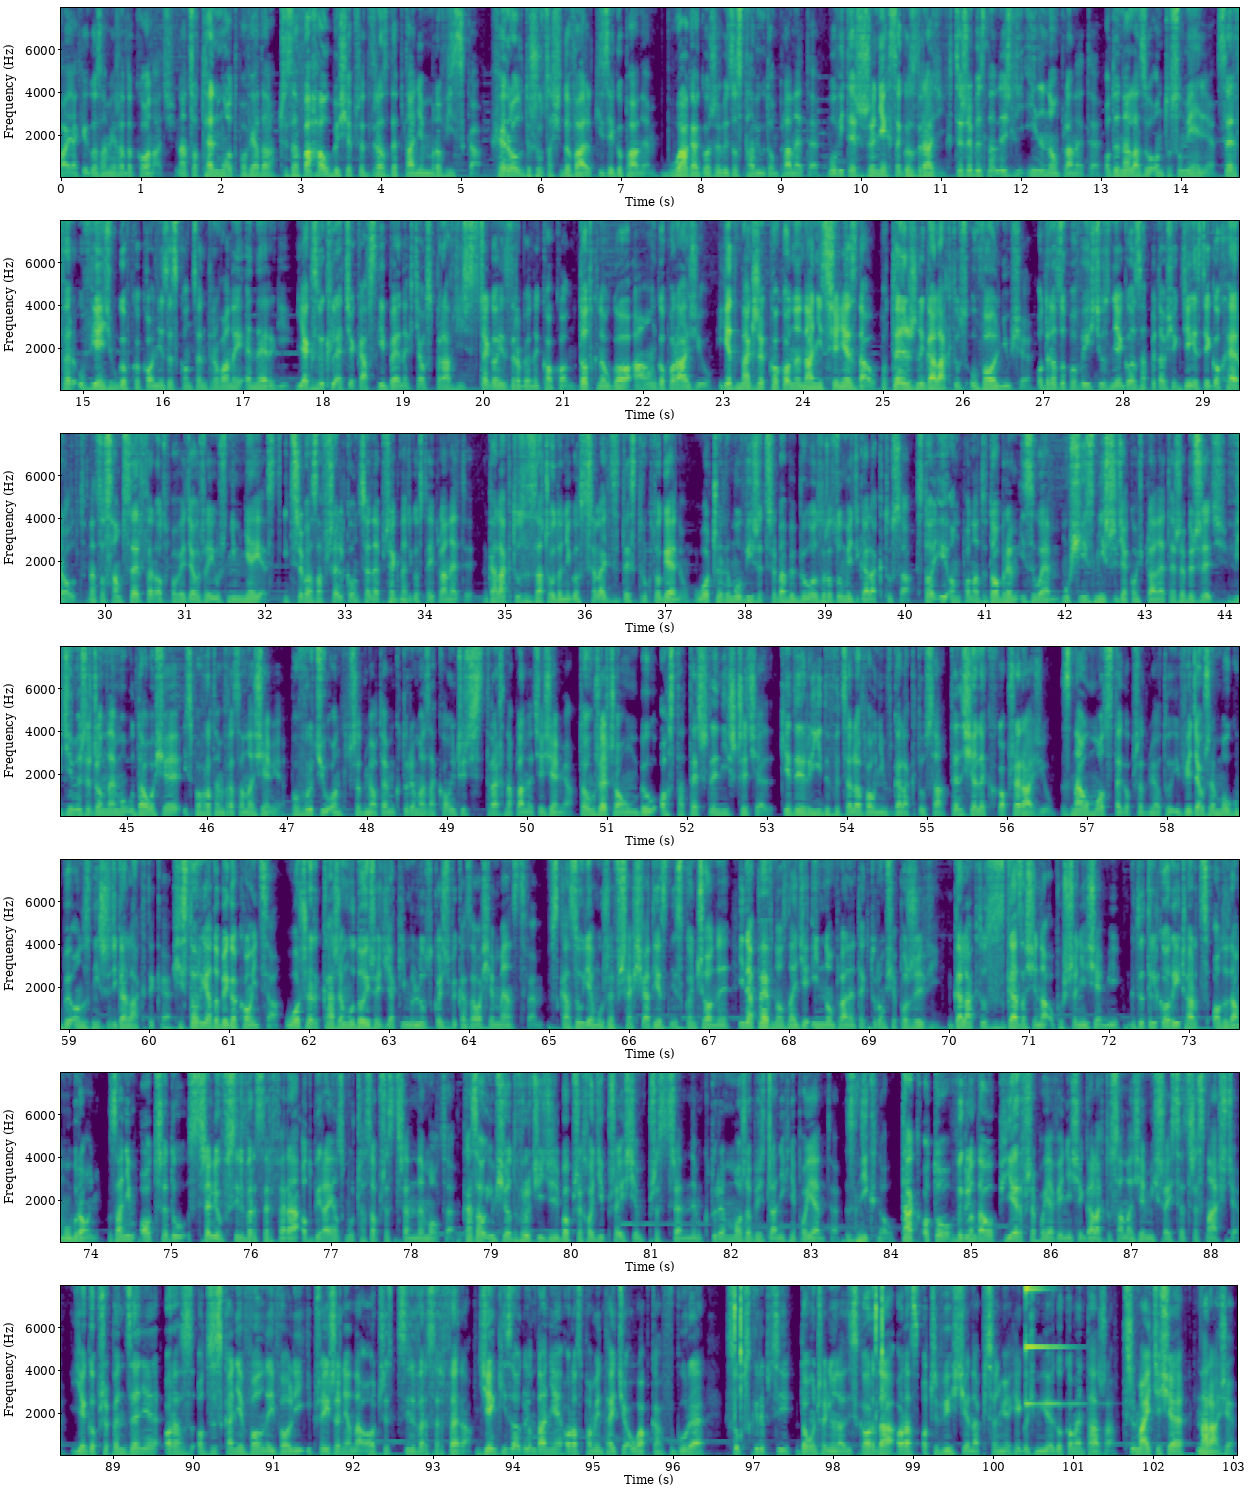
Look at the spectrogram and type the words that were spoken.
jakiego zamierza dokonać. Na co ten mu odpowiada, czy zawahałby się przed rozdeptaniem mrowiska. Herold rzuca się do walki z jego panem. Błaga go, żeby zostawił tą planetę. Mówi też, że nie chce go zdradzić. Chce, żeby znaleźli inną planetę. Odnalazł on tu sumienie. Surfer uwięził go w kokonie ze skoncentrowanej energii. Jak zwykle ciekawski Ben chciał sprawdzić, z czego jest zrobiony kokon. Dotknął go, a on go poraził. Jednakże kokon na nic się nie zdał. Potężny Galactus uwolnił się. Od razu po wyjściu z niego zapytał się, gdzie jest jego Herold. Na co sam Surfer odpowiedział, że już nim nie jest i trzeba za wszelką cenę przegnać go z tej planety. Galactus zaczął do niego strzelać z destruktogenu. Watcher mówi, że trzeba by było zrozumieć Galactusa. Stoi on ponad dobrem i złem. Musi zniszczyć jakąś planetę, żeby żyć. Widzimy, że Johnnemu udało się i z powrotem wraca na Ziemię. Powrócił on z przedmiotem, który ma zakończyć strach na planecie Ziemia. Tą rzeczą był ostateczny niszczyciel. Kiedy Reed wycelował nim w Galactusa, ten się lekko przeraził. Znał moc tego przedmiotu i wiedział, że mógłby on zniszczyć Galactusa galaktykę. Historia dobiega końca. Watcher każe mu dojrzeć, jakim ludzkość wykazała się męstwem. Wskazuje mu, że wszechświat jest nieskończony i na pewno znajdzie inną planetę, którą się pożywi. Galactus zgadza się na opuszczenie Ziemi, gdy tylko Richards odda mu broń. Zanim odszedł, strzelił w Silver Surfera, odbierając mu czasoprzestrzenne moce. Kazał im się odwrócić, bo przechodzi przejściem przestrzennym, które może być dla nich niepojęte. Zniknął. Tak oto wyglądało pierwsze pojawienie się Galactusa na Ziemi 616. Jego przepędzenie oraz odzyskanie wolnej woli i przejrzenia na oczy Silver Surfera. Dzięki za oglądanie oraz pamiętajcie o łapkach w górę, subskrypcji, dołączeniu na Discorda oraz oczywiście napisaniu jakiegoś miłego komentarza. Trzymajcie się, na razie.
